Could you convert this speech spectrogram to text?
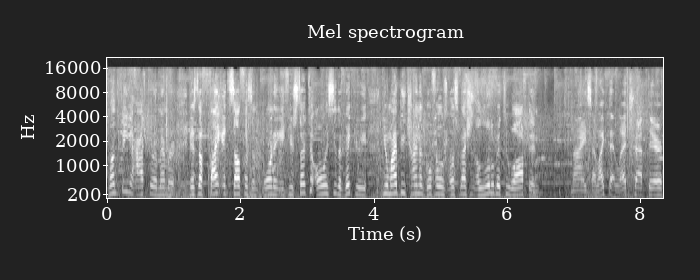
one thing you have to remember is the fight itself is important. If you start to only see the victory, you might be trying to go for those up smashes a little bit too often. Nice. I like that ledge trap there.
